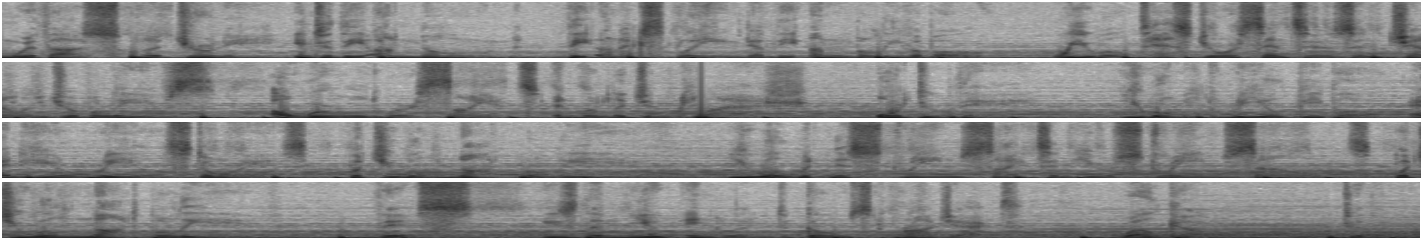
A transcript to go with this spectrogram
Come with us on a journey into the unknown, the unexplained, and the unbelievable. We will test your senses and challenge your beliefs. A world where science and religion clash. Or do they? You will meet real people and hear real stories, but you will not believe. You will witness strange sights and hear strange sounds, but you will not believe. This is the New England Ghost Project. Welcome to the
